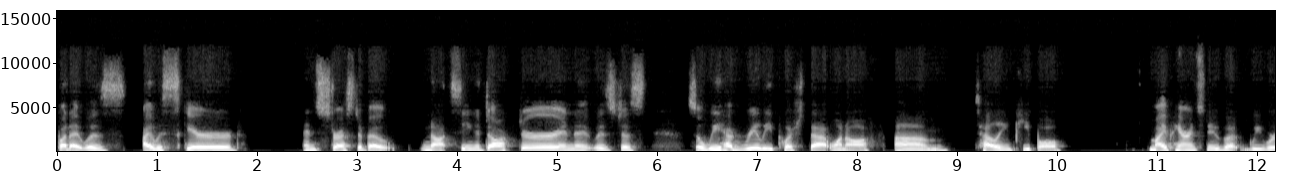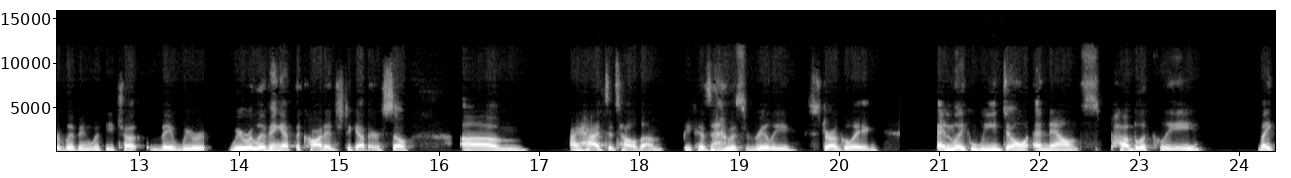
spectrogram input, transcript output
but it was I was scared and stressed about not seeing a doctor, and it was just so we had really pushed that one off, um, telling people. My parents knew, but we were living with each other. They we were we were living at the cottage together, so um, I had to tell them because I was really struggling. And like we don't announce publicly, like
